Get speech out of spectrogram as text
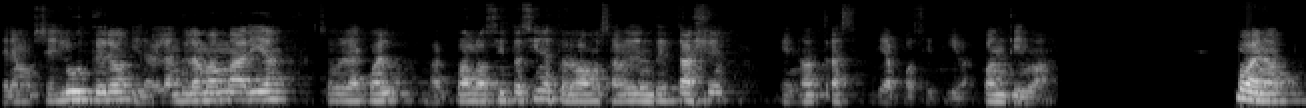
tenemos el útero y la glándula mamaria, sobre la cual va a actuar la oxitocina. Esto lo vamos a ver en detalle en otras diapositivas. Continuamos. Bueno,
